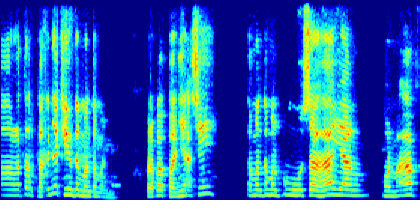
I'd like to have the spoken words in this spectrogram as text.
Latar belakangnya gini teman-teman. Berapa banyak sih teman-teman pengusaha yang mohon maaf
